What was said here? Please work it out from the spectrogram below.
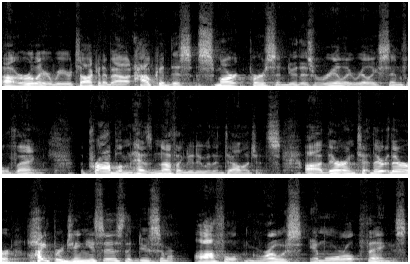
Uh, earlier, we were talking about how could this smart person do this really, really sinful thing? The problem has nothing to do with intelligence. Uh, there, are, there, there are hyper geniuses that do some awful, gross, immoral things.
